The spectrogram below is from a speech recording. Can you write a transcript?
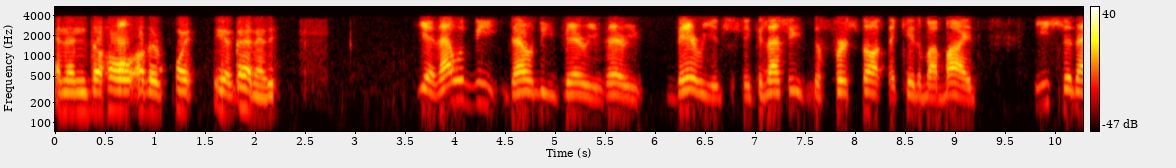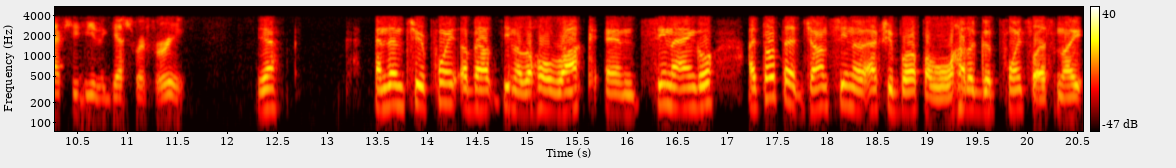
And then the whole other point, yeah, go ahead, Andy. Yeah, that would be that would be very, very, very interesting. Because actually, the first thought that came to my mind, he should actually be the guest referee. Yeah. And then to your point about you know the whole Rock and Cena angle, I thought that John Cena actually brought up a lot of good points last night.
